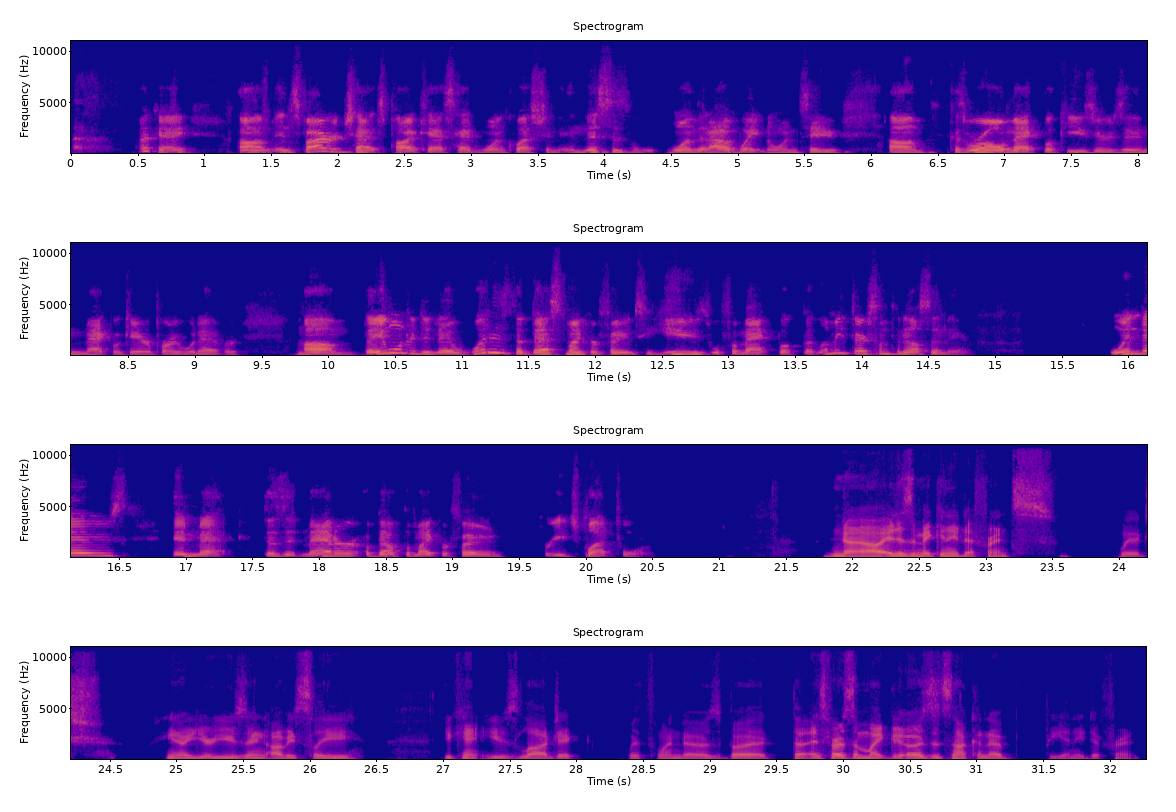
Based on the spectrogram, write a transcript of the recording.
Okay um inspired chats podcast had one question and this is one that i'm waiting on too um because we're all macbook users and macbook air pro whatever mm-hmm. um they wanted to know what is the best microphone to use with a macbook but let me throw something else in there windows and mac does it matter about the microphone for each platform no, it doesn't make any difference which you know you're using. Obviously, you can't use Logic with Windows, but the, as far as the mic goes, it's not going to be any different.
